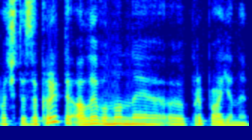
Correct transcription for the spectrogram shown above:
Бачите, закрите, але воно не е, припаяне.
